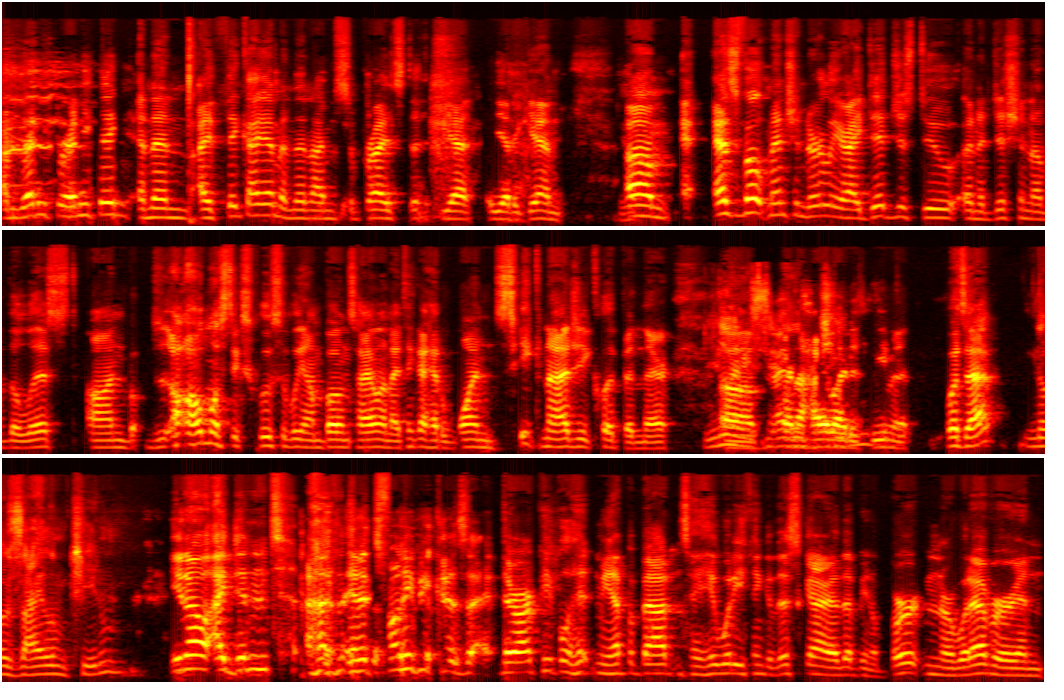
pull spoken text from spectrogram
I'm ready for anything, and then I think I am, and then I'm surprised yet yet again. Yep. Um, as Vogt mentioned earlier, I did just do an edition of the list on almost exclusively on Bones Hyland. I think I had one Zeke Nnaji clip in there, You know, um, trying highlight his demon. What's that? no Zylan Cheatham. You know, I didn't, um, and it's funny because there are people hitting me up about it and say, "Hey, what do you think of this guy or that, you know, Burton or whatever?" And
